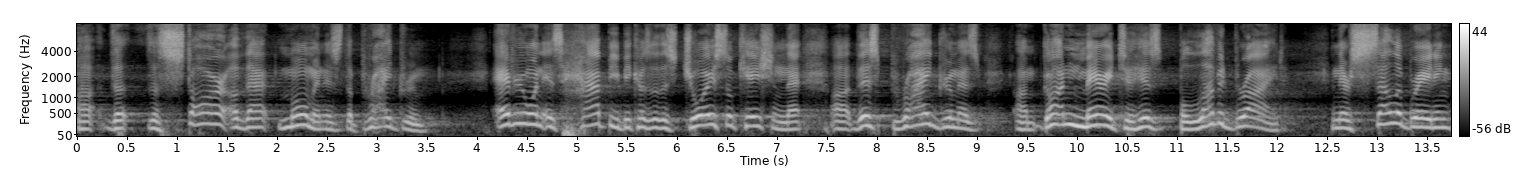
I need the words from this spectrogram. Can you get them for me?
uh, the, the star of that moment is the bridegroom. Everyone is happy because of this joyous occasion that uh, this bridegroom has um, gotten married to his beloved bride. And they're celebrating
